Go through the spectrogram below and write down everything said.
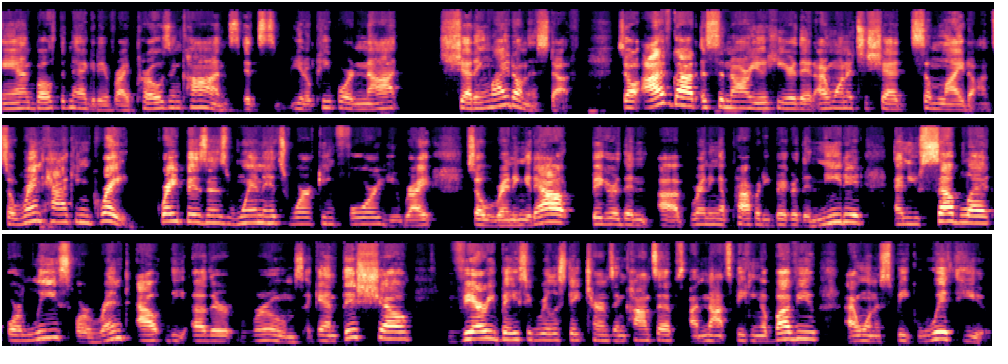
and both the negative, right? Pros and cons. It's, you know, people are not shedding light on this stuff. So I've got a scenario here that I wanted to shed some light on. So rent hacking, great, great business when it's working for you, right? So renting it out bigger than uh, renting a property bigger than needed, and you sublet or lease or rent out the other rooms. Again, this show very basic real estate terms and concepts. I'm not speaking above you. I want to speak with you.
